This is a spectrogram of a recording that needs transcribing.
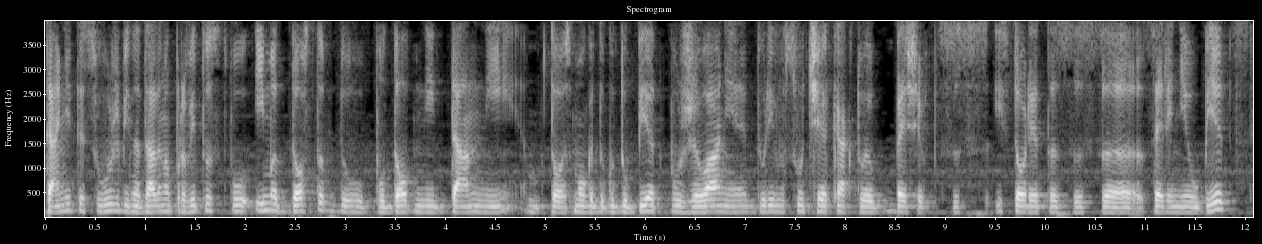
тайните служби на дадено правителство имат достъп до подобни данни, т.е. могат да го добият по желание, дори в случая както е, беше с историята с а, серийния убиец,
